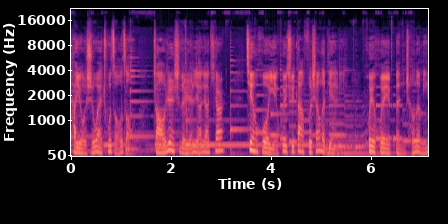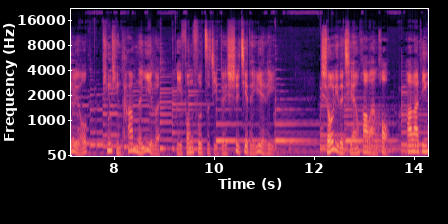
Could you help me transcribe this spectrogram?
他有时外出走走，找认识的人聊聊天儿；见货也会去大富商的店里，会会本城的名流，听听他们的议论，以丰富自己对世界的阅历。手里的钱花完后，阿拉丁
